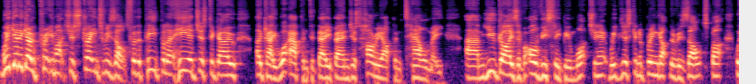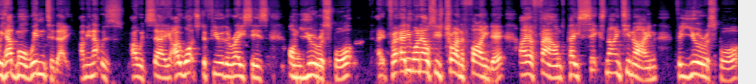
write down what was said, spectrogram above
we're going to go pretty much just straight into results. For the people at here just to go okay what happened today ben? Just hurry up and tell me. Um, you guys have obviously been watching it. We're just going to bring up the results but we had more win today. I mean that was i would say i watched a few of the races on eurosport for anyone else who's trying to find it, I have found pay six ninety nine for Eurosport.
